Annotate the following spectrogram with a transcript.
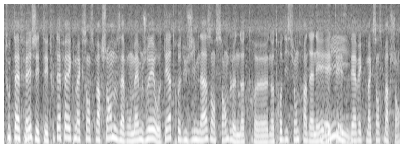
Tout à fait, j'étais tout à fait avec Maxence Marchand. Nous avons même joué au théâtre du gymnase ensemble. Notre, euh, notre audition de fin d'année Oui. était, avec Maxence Marchand.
